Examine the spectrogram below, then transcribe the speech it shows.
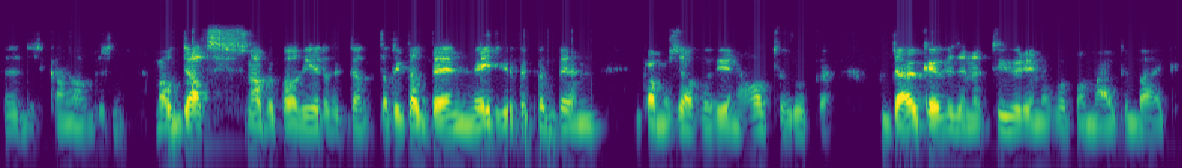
eh, dus ik kan wel, maar ook dat snap ik wel weer, dat ik dat, dat ik dat ben, weet ik dat ik dat ben. Ik kan mezelf wel weer een halt toeroepen. Ik duik even de natuur in of op mijn mountainbike.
